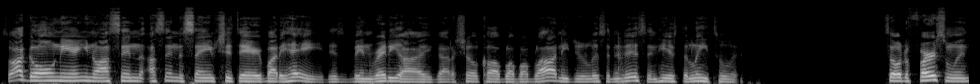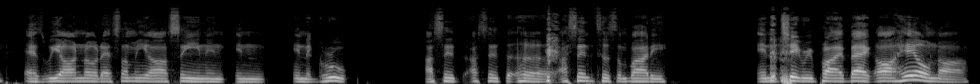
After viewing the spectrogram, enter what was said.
So I go on there, you know, I send I send the same shit to everybody. Hey, this has been ready. I got a show called blah blah blah. I need you to listen to this, and here's the link to it. So the first one, as we all know, that some of y'all seen in in in the group, I sent I sent the uh, I sent it to somebody, and the chick replied back, "Oh hell no."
